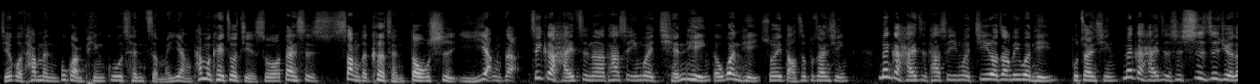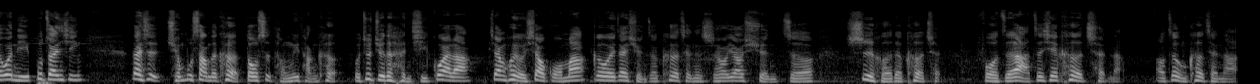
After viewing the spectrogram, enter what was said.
结果他们不管评估成怎么样，他们可以做解说，但是上的课程都是一样的。这个孩子呢，他是因为前庭的问题，所以导致不专心；那个孩子他是因为肌肉张力问题不专心；那个孩子是视知觉的问题不专心。但是全部上的课都是同一堂课，我就觉得很奇怪啦。这样会有效果吗？各位在选择课程的时候要选择适合的课程，否则啊，这些课程啊，哦，这种课程啊。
